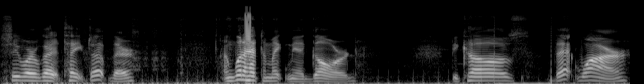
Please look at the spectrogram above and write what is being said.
see where I've got it taped up there? I'm gonna have to make me a guard because that wire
